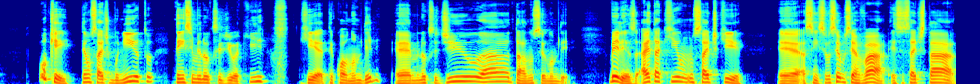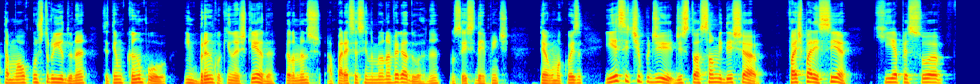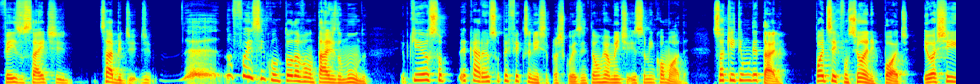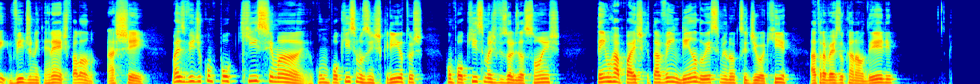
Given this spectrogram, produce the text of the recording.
Ok, tem um site bonito, tem esse minoxidil aqui, que é. Tem qual é o nome dele? É minoxidil. Ah, tá, não sei o nome dele. Beleza, aí tá aqui um site que. É, assim, se você observar, esse site está tá mal construído, né? Você tem um campo em branco aqui na esquerda, pelo menos aparece assim no meu navegador, né? Não sei se de repente tem alguma coisa. E esse tipo de, de situação me deixa. faz parecer que a pessoa fez o site, sabe, de, de é, não foi assim com toda a vontade do mundo. Porque eu sou, é, cara, eu sou perfeccionista para as coisas, então realmente isso me incomoda. Só que aí tem um detalhe. Pode ser que funcione? Pode. Eu achei vídeo na internet falando, achei, mas vídeo com pouquíssima, com pouquíssimos inscritos, com pouquíssimas visualizações. Tem um rapaz que está vendendo esse minoxidil aqui através do canal dele.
